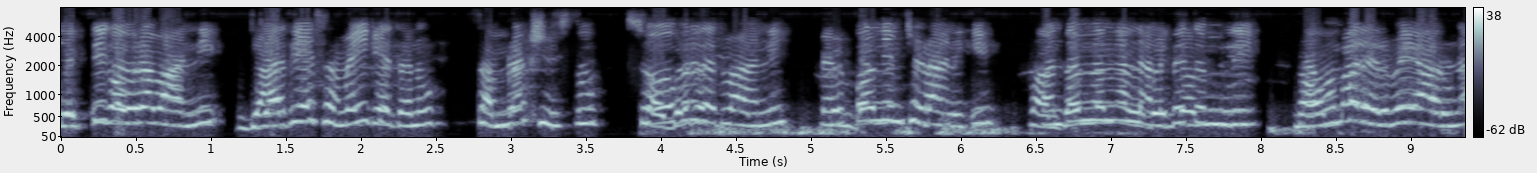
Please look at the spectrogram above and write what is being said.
వ్యక్తి గౌరవాన్ని జాతీయ సమైక్యతను సంరక్షిస్తూ సౌభ్రతత్వాన్ని పెంపొందించడానికి పంతొమ్మిది వందల నలభై తొమ్మిది నవంబర్ ఇరవై ఆరున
